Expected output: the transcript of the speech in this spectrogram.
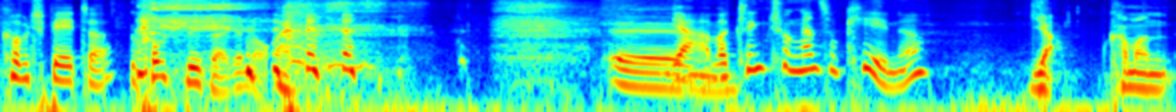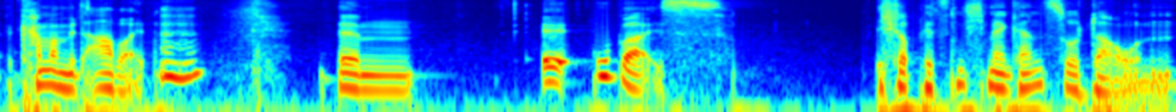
kommt später. Kommt später, genau. ähm, ja, aber klingt schon ganz okay, ne? Ja, kann man, kann man mitarbeiten. Mhm. Ähm, äh, Uber ist, ich glaube, jetzt nicht mehr ganz so down.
